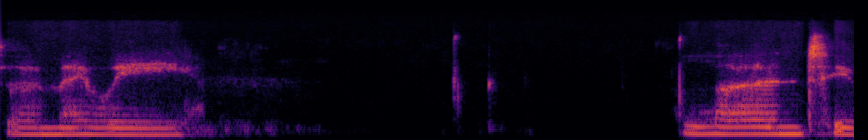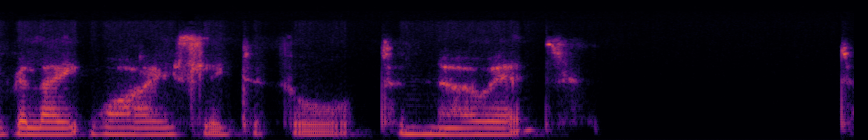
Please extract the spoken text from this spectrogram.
So may we learn to relate wisely to thought, to know it, to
